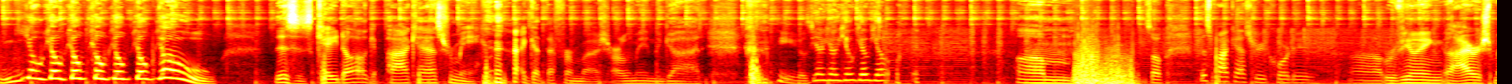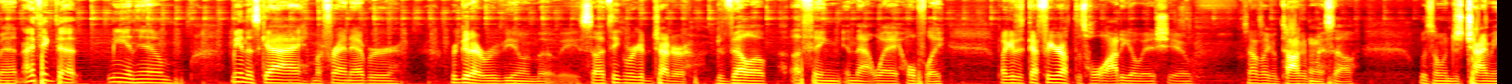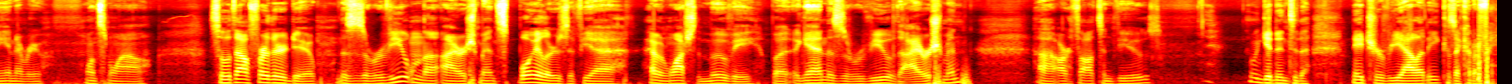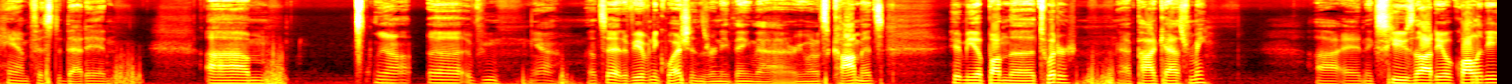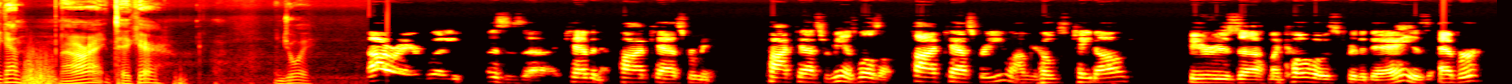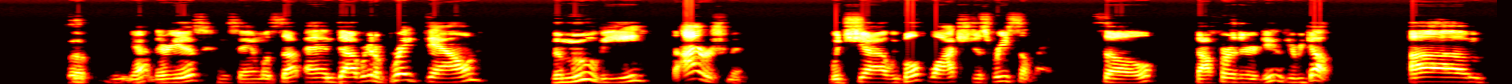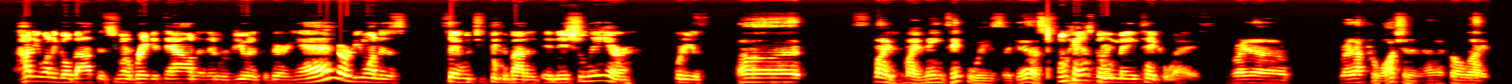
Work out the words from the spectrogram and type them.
Yo, yo, yo, yo, yo, yo, yo. This is K Dog at Podcast for Me. I got that from uh, Charlemagne the God. he goes, yo, yo, yo, yo, yo. um, so this podcast we recorded uh, reviewing The Irishman. I think that me and him, me and this guy, my friend Eber, we're good at reviewing movies. So I think we're gonna try to develop a thing in that way, hopefully. But I just gotta figure out this whole audio issue. Sounds like I'm talking to myself with someone just chiming in every once in a while. So without further ado, this is a review on The Irishman. Spoilers if you haven't watched the movie, but again, this is a review of The Irishman. Uh, our thoughts and views. Then we get into the nature of reality because I kind of ham-fisted that in. Um, yeah, uh, if yeah, that's it. If you have any questions or anything that, or you want us comments, hit me up on the Twitter at Podcast for Me. Uh, and excuse the audio quality again. All right, take care. Enjoy. All right, everybody. This is uh, Kevin at Podcast for Me. Podcast for me as well as a podcast for you. I'm your host, K Dog. Here's uh, my co-host for the day is Ever. What's up? Yeah, there he is. He's saying what's up, and uh, we're gonna break down the movie The Irishman, which uh, we both watched just recently. So, without further ado, here we go. Um, how do you want to go about this? You want to break it down and then review it at the very end, or do you want to just say what you think about it initially, or what are your Uh, my my main takeaways, I guess. okay? Let's go with main takeaways. Right, right, uh, right after watching it, man, I felt like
